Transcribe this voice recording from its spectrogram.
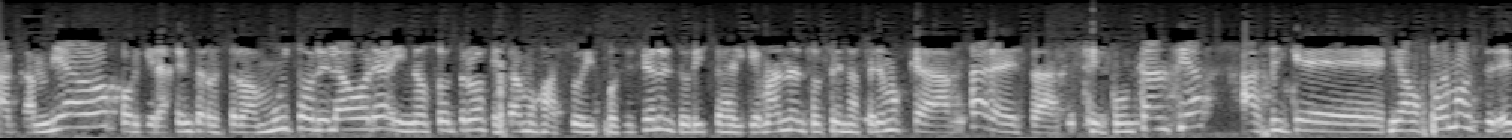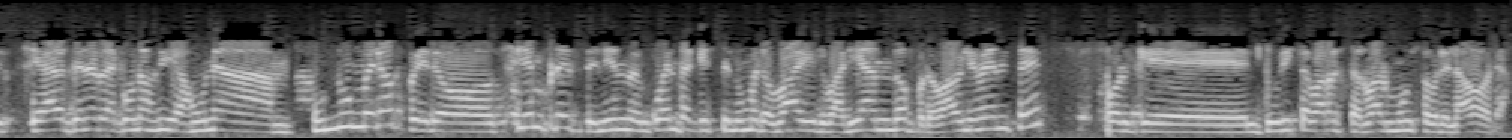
ha cambiado, porque la gente reserva muy sobre la hora y nosotros estamos a su disposición, el turista es el que manda, entonces nos tenemos que adaptar a esa circunstancia. Así que, digamos, podemos eh, llegar a tener de algunos días una, un número, pero siempre teniendo en cuenta que ese número va a ir variando probablemente, porque el turista va a reservar muy sobre la hora.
